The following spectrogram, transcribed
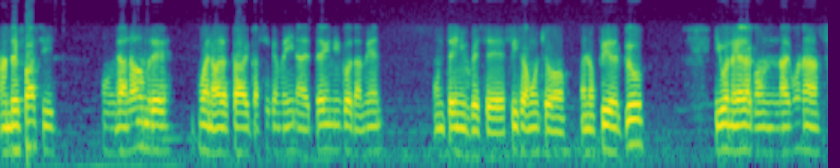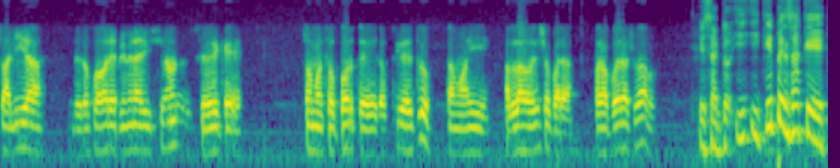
Andrés Fassi, un gran hombre. Bueno, ahora está el cacique Medina de técnico también. Un técnico que se fija mucho en los pibes del club. Y bueno, y ahora con alguna salida de los jugadores de primera división, se ve que somos el soporte de los pibes del club. Estamos ahí al lado de ellos para, para poder ayudarlos. Exacto. ¿Y, ¿Y qué pensás que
